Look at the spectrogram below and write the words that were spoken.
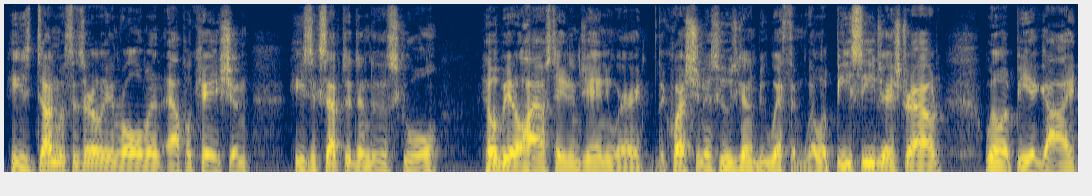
He's done with his early enrollment application, he's accepted into the school. He'll be at Ohio State in January. The question is who's going to be with him. Will it be CJ Stroud? Will it be a guy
